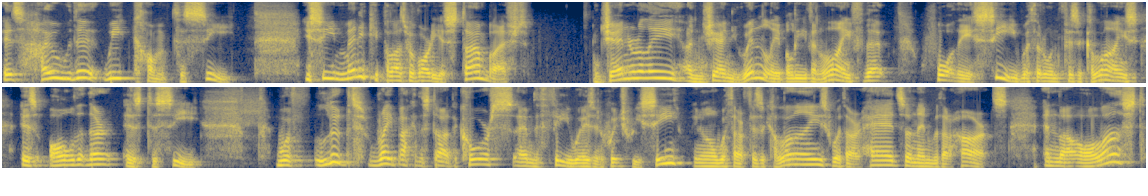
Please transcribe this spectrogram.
It's how that we come to see. You see, many people, as we've already established, generally and genuinely believe in life that what they see with their own physical eyes is all that there is to see. We've looked right back at the start of the course and um, the three ways in which we see, you know, with our physical eyes, with our heads, and then with our hearts. In the last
